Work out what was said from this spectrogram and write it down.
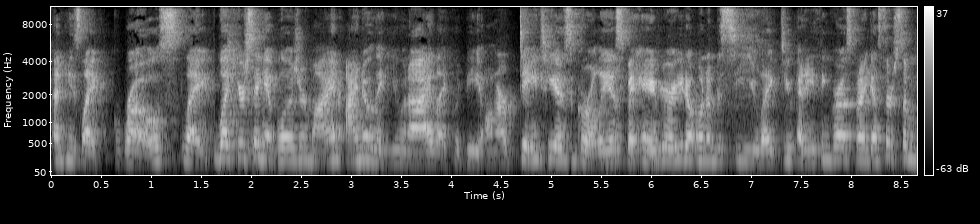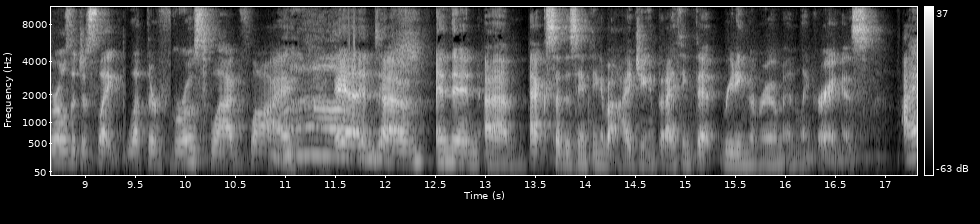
and he's like, "Gross!" Like like you're saying, it blows your mind. I know that you and I like would be on our daintiest, girliest behavior. You don't want them to see you like do anything gross, but I guess there's some girls that just like let their gross flag fly and um, and then um, X said the same thing about hygiene, but I think that reading the room and lingering is I,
